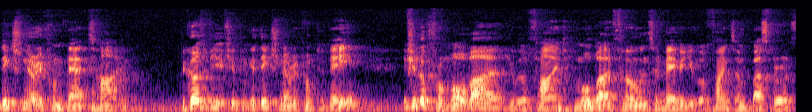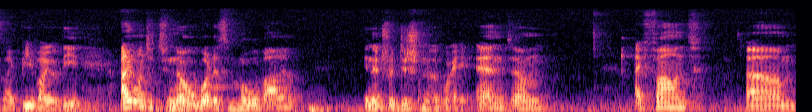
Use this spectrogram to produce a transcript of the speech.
dictionary from that time? Because if you, if you pick a dictionary from today, if you look for mobile, you will find mobile phones and maybe you will find some buzzwords like BYOD. I wanted to know what is mobile in a traditional way. And um, I found um,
